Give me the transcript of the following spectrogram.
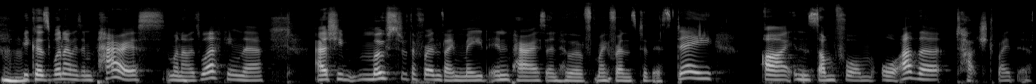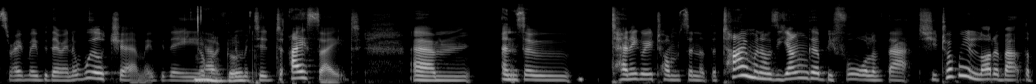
Mhm. because when I was in Paris, when I was working there, actually most of the friends I made in Paris and who are my friends to this day are in some form or other touched by this, right? Maybe they're in a wheelchair, maybe they Oh have limited eyesight. Um, and so Tanni Grey-Thompson at the time when I was younger, before all of that, she taught me a lot about the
